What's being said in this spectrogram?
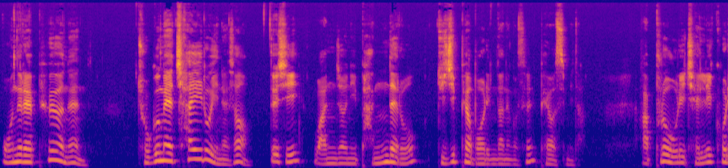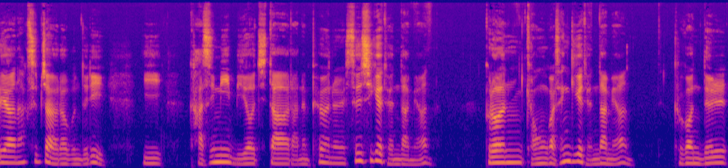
오늘의 표현은 조금의 차이로 인해서 뜻이 완전히 반대로 뒤집혀 버린다는 것을 배웠습니다. 앞으로 우리 젤리 코리안 학습자 여러분들이 이 가슴이 미어지다라는 표현을 쓰시게 된다면 그런 경우가 생기게 된다면 그건 늘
